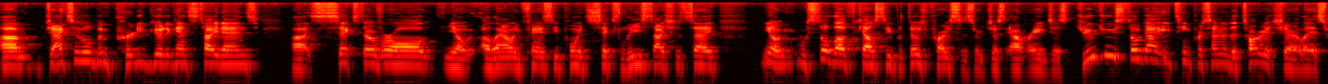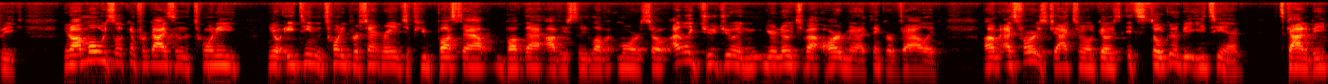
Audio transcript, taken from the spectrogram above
Um, Jacksonville been pretty good against tight ends. Uh, sixth overall, you know, allowing fantasy points, sixth least, I should say. You know, we still love Kelce, but those prices are just outrageous. Juju still got 18% of the target share last week. You know, I'm always looking for guys in the 20, you know, 18 to 20% range. If you bust out above that, obviously love it more. So I like Juju, and your notes about Hardman, I think, are valid. Um, as far as Jacksonville goes, it's still going to be ETN. It's got to be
